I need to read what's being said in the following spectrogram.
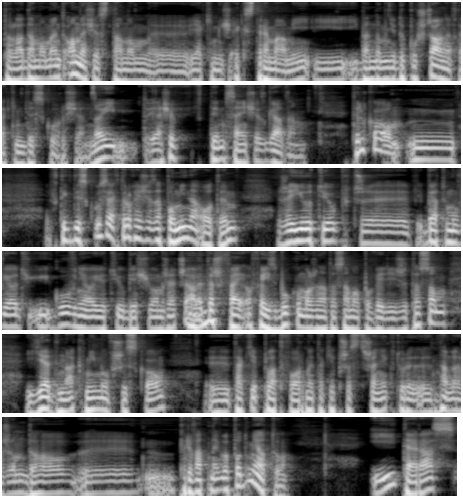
to lada moment one się staną y, jakimiś ekstremami i, i będą niedopuszczalne w takim dyskursie. No i ja się w tym sensie zgadzam. Tylko mm, w tych dyskusjach trochę się zapomina o tym, że YouTube, czy ja tu mówię o, głównie o YouTubie siłą rzeczy, mhm. ale też o Facebooku można to samo powiedzieć, że to są jednak mimo wszystko y, takie platformy, takie przestrzenie, które należą do y, prywatnego podmiotu. I teraz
